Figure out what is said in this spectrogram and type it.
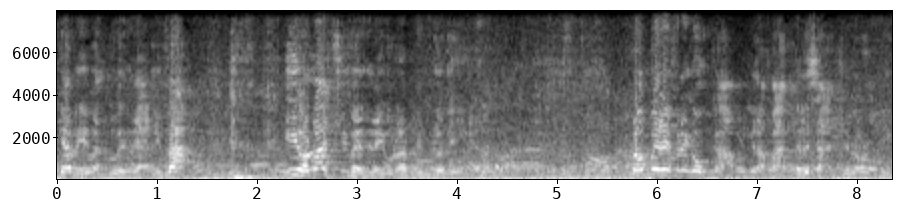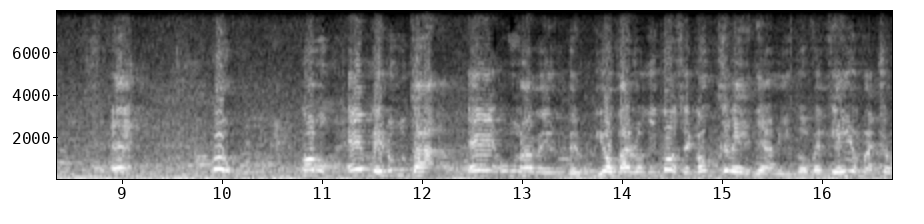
che aveva due o tre anni fa. Io là ci vedrei una biblioteca. Non me ne frega un cavolo che l'ha fatta, le sagge, non lo dico. Eh? Comunque, Comunque è venuta, è una, io parlo di cose concrete amico, perché io faccio,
